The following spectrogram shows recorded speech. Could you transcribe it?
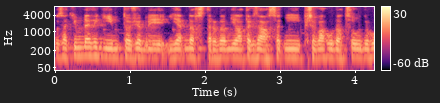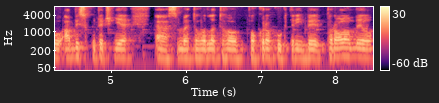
zatím nevidím to, že by jedna strana měla tak zásadní převahu nad celou druhou, aby skutečně eh, jsme tohohle toho pokroku, který by prolomil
